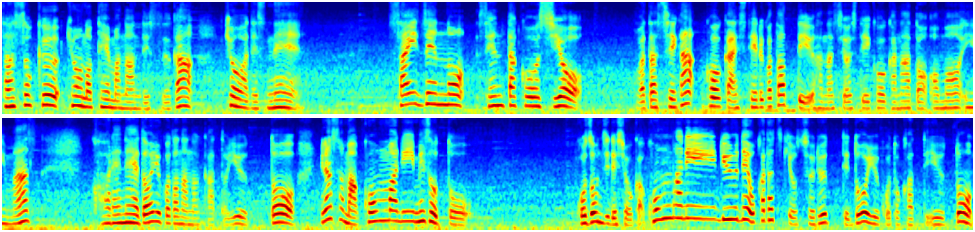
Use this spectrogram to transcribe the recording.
早速今日のテーマなんですが今日はですね最善の選択をしよう私が後悔していることっていう話をしていこうかなと思います。これねどういうことなのかというと皆様こんまりメソッドご存知でしょうか？こんまり流でお片付けをするってどういうことかっていうと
